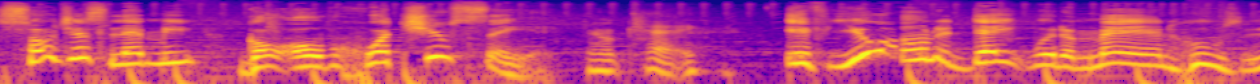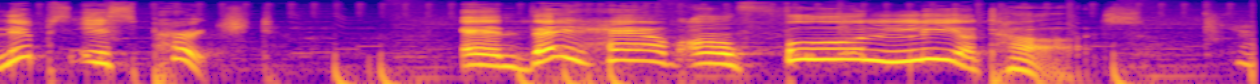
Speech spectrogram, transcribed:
So just let me go over what you said. Okay. If you're on a date with a man whose lips is perched and they have on full leotards, Yeah,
